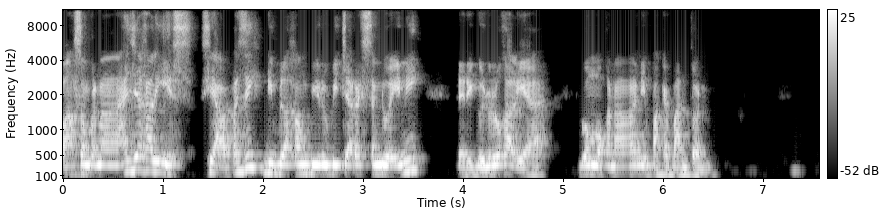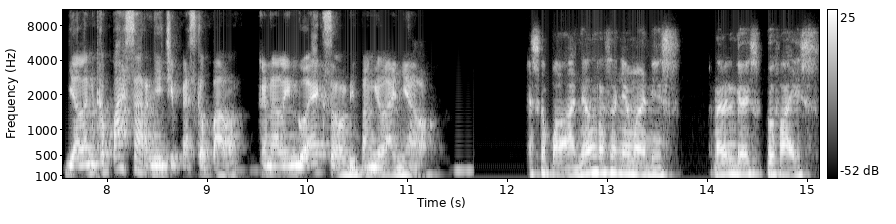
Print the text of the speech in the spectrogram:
langsung kenalan aja kali Is. Siapa sih di belakang biru bicara season 2 ini? Dari gue dulu kali ya. Gue mau kenalan nih pakai pantun. Jalan ke pasar nyicip es kepal. Kenalin gue Excel dipanggil Anyal. Es kepal anyal rasanya manis. Kenalin guys, gue Faiz.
